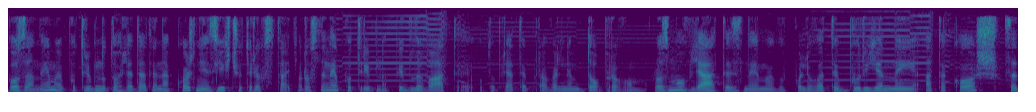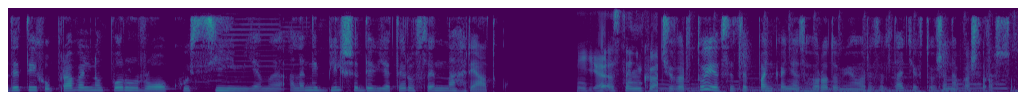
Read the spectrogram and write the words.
то за ними потрібно доглядати на кожній з їх чотирьох стадій. Рослини потрібно підливати, удобряти правильним добривом, розмовляти з ними, виполювати бур'яни, а також садити їх у правильну пору року, сім'ями, але не більше дев'яти рослин на грядку. Ясненько. Чи вартує все це панькання з городом його результатів, то вже на ваш розсуд.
